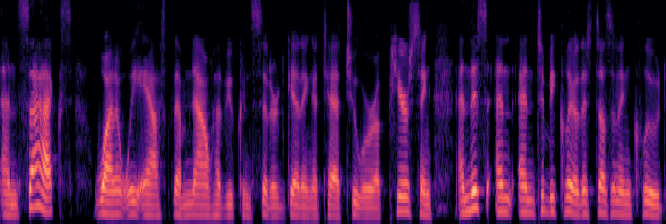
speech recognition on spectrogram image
and sex why don't we ask them now have you considered getting a tattoo or a piercing and this and and to be clear this doesn't include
